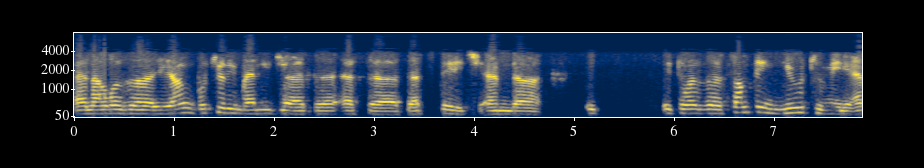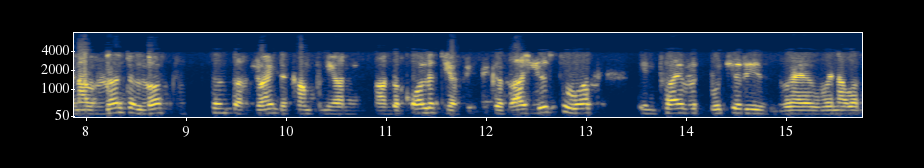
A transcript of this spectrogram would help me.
and I was a young butchery manager at, at uh, that stage, and uh, it it was uh, something new to me, and I've learned a lot since I've joined the company on on the quality of it because I used to work in private butcheries where when I was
